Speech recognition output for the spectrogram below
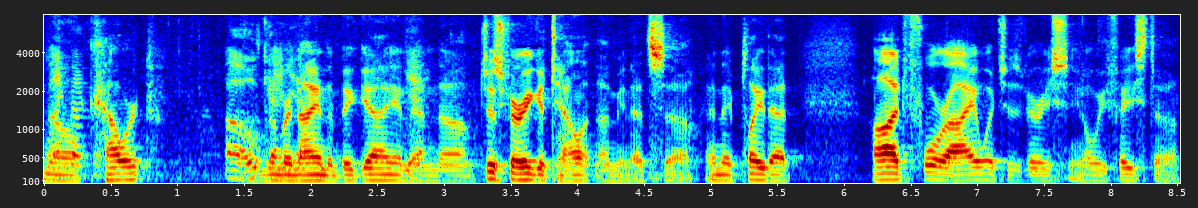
No, linebacker? Cowart. Oh, okay. Number yeah. nine, the big guy, and Yeah. then uh, just very good talent. I mean, that's, uh, and they play that odd four-eye, which is very, you know, we faced a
